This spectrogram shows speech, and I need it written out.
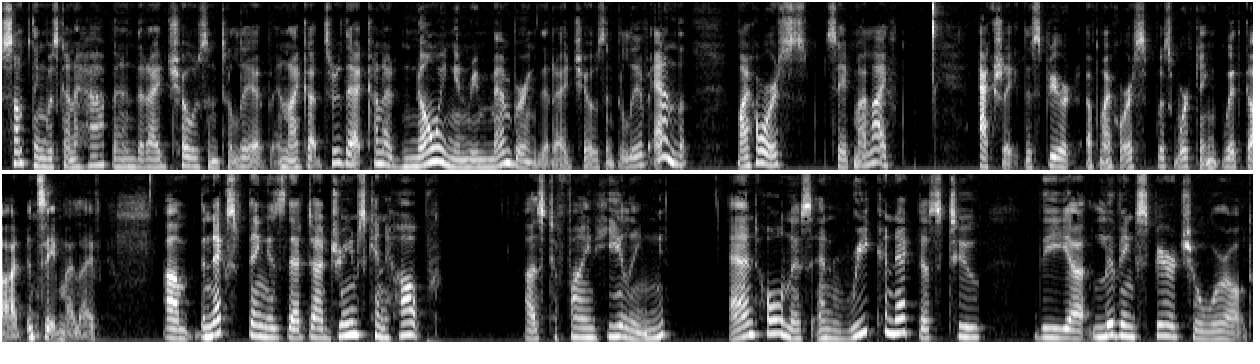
something was going to happen and that I'd chosen to live. And I got through that kind of knowing and remembering that I'd chosen to live, and the, my horse saved my life. Actually, the spirit of my horse was working with God and saved my life. Um, the next thing is that uh, dreams can help us to find healing and wholeness and reconnect us to the uh, living spiritual world.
